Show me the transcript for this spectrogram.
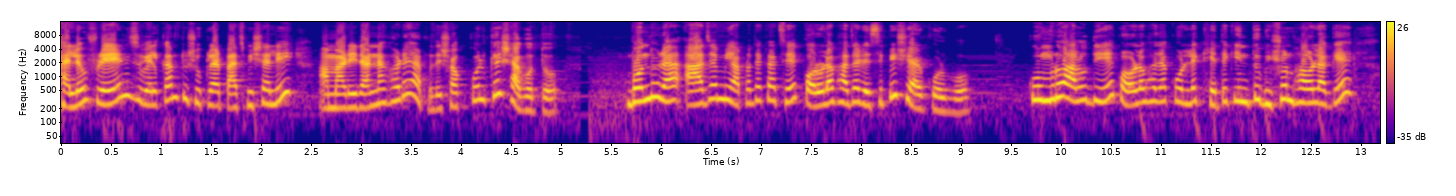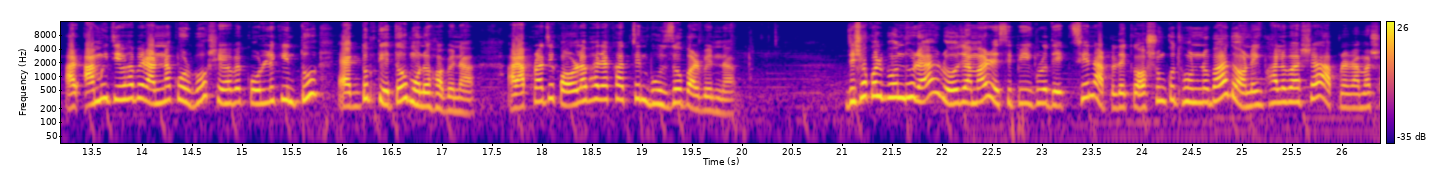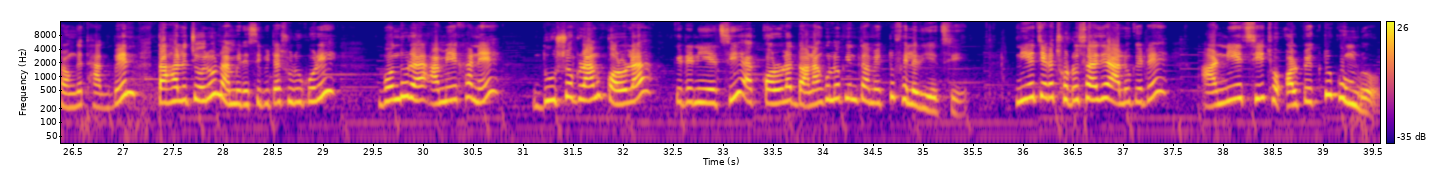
Hello friends, welcome to শুক্লার পাঁচমিশালি আমার এই রান্নাঘরে আপনাদের সকলকে স্বাগত। বন্ধুরা, আজ আমি আপনাদের কাছে করলা ভাজা রেসিপি শেয়ার করব। কুমড়ো, আলু দিয়ে করলা ভাজা করলে খেতে কিন্তু ভীষণ ভালো লাগে, আর আমি যেভাবে রান্না করব, সেভাবে করলে কিন্তু একদম তেতেও মনে হবে না। আর আপনারা যে করলা ভাজা খাচ্ছেন, বুঝতেও পারবেন না। যে সকল বন্ধুরা রোজ আমার রেসিপিগুলো দেখছেন, আপনাদেরকে অসংখ্য ধন্যবাদ, অনেক ভালোবাসা, আপনারা আমার সঙ্গে থাকবেন। তাহলে চলুন আমি রেসিপিটা শুরু করি। বন্ধুরা, আমি এখানে দুশো গ্রাম করলা কেটে নিয়েছি। আর করলার দানাগুলো কিন্তু আমি একটু ফেলে দিয়েছি। নিয়েছি একটা ছোটো সাইজের আলু কেটে, আর নিয়েছি অল্প একটু কুমড়ো।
